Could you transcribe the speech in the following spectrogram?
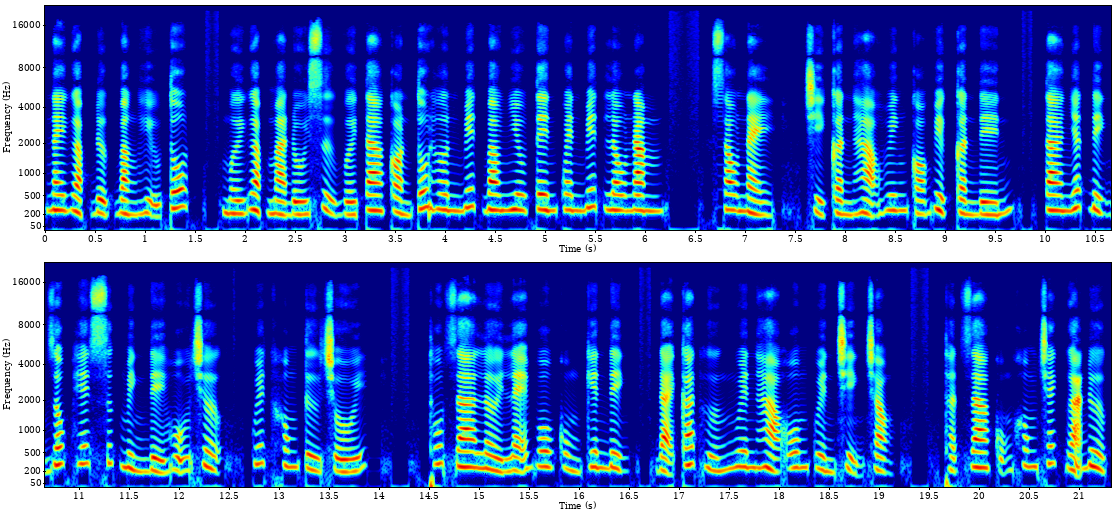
Nay gặp được bằng hữu tốt, mới gặp mà đối xử với ta còn tốt hơn biết bao nhiêu tên quen biết lâu năm. Sau này, chỉ cần Hạ Huynh có việc cần đến, ta nhất định dốc hết sức mình để hỗ trợ, quyết không từ chối. Thốt ra lời lẽ vô cùng kiên định, đại cát hướng Nguyên Hạo ôm quyền chỉnh trọng. Thật ra cũng không trách gã được,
